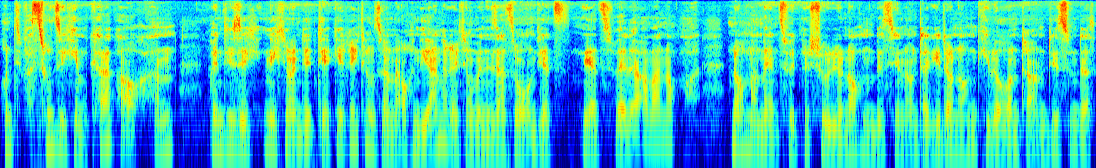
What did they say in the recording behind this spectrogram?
und was tun sich ihrem Körper auch an, wenn die sich nicht nur in die dicke Richtung, sondern auch in die andere Richtung, wenn die sagen, so und jetzt, jetzt werde aber nochmal, nochmal mehr ins Fitnessstudio, noch ein bisschen und da geht auch noch ein Kilo runter und dies und das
